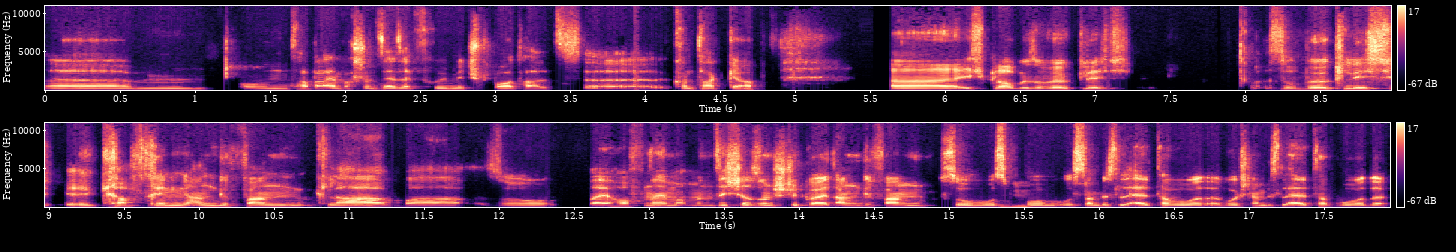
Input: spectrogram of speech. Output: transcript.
ähm, und habe einfach schon sehr, sehr früh mit Sport halt äh, Kontakt gehabt. Äh, ich glaube, so wirklich so wirklich äh, Krafttraining angefangen. Klar, war so bei Hoffenheim hat man sicher so ein Stück weit angefangen, so wo es, mhm. wo, wo es dann ein bisschen älter wurde, wo ich dann ein bisschen älter wurde.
